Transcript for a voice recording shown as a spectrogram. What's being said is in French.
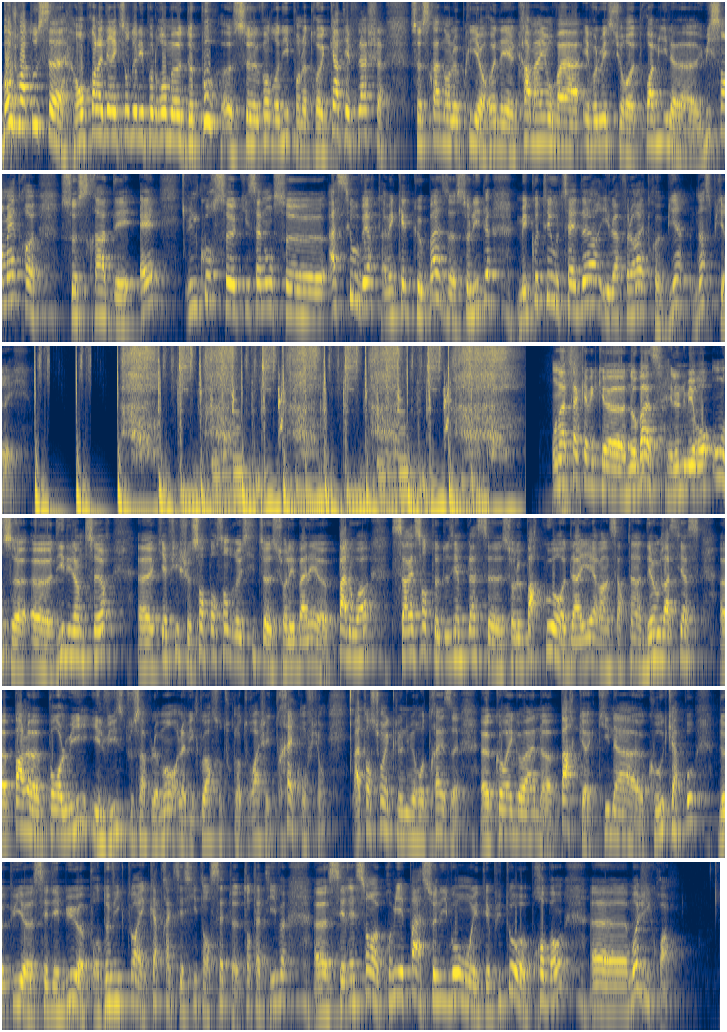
Bonjour à tous, on prend la direction de l'hippodrome de Pau euh, ce vendredi pour notre quintet flash. Ce sera dans le prix René Cramaille, on va évoluer sur 3800 mètres. Ce sera des haies, une course qui s'annonce euh, assez ouverte avec quelques bases solides, mais côté outsider, il va falloir être bien inspiré. On attaque avec euh, nos bases et le numéro 11, euh, Dilly Lancer, euh, qui affiche 100% de réussite sur les balais euh, palois. Sa récente deuxième place sur le parcours derrière un certain Deo Gracias parle pour lui. Il vise tout simplement la victoire, surtout que l'entourage est très confiant. Attention avec le numéro 13, Gohan Park, qui n'a couru capot depuis ses débuts pour deux victoires et quatre accessites en sept tentatives. ses récents premiers pas à ce niveau ont été plutôt probants. moi j'y crois.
